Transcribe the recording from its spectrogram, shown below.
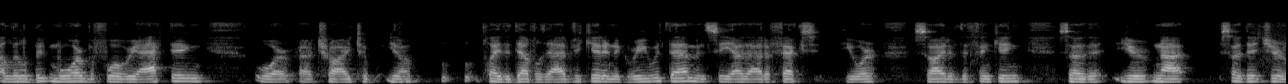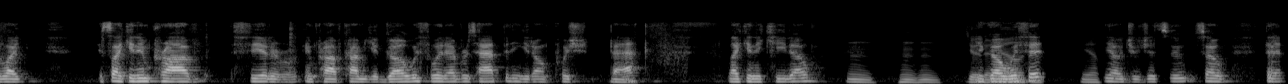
a little bit more before reacting, or uh, try to you know play the devil's advocate and agree with them and see how that affects your side of the thinking, so that you're not so that you're like it's like an improv theater or improv comedy. You go with whatever's happening. You don't push back. Mm like in Aikido. Mm-hmm. You go with it. Yeah. You know, jujitsu. So that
